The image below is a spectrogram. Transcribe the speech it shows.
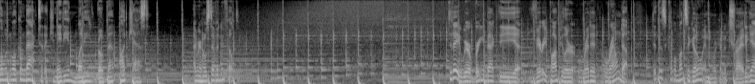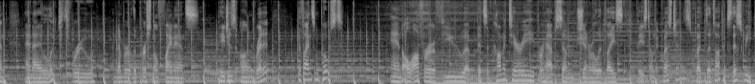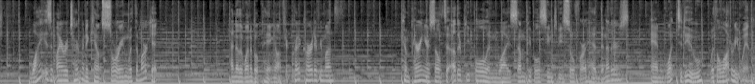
Hello and welcome back to the Canadian Money Roadmap Podcast. I'm your host, Evan Neufeld. Today, we are bringing back the very popular Reddit Roundup. Did this a couple months ago, and we're going to try it again. And I looked through a number of the personal finance pages on Reddit to find some posts and I'll offer a few uh, bits of commentary, perhaps some general advice based on the questions. But the topics this week why isn't my retirement account soaring with the market? Another one about paying off your credit card every month, comparing yourself to other people and why some people seem to be so far ahead than others, and what to do with a lottery win.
